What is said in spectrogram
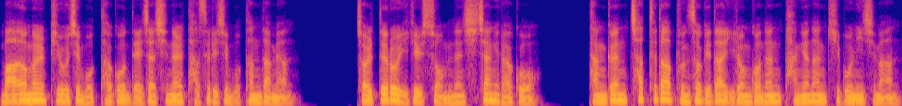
마음을 비우지 못하고 내 자신을 다스리지 못한다면 절대로 이길 수 없는 시장이라고 당근 차트다 분석이다 이런 거는 당연한 기본이지만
